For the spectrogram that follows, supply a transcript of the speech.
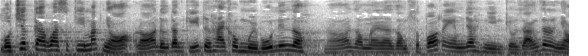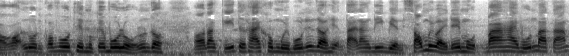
Một chiếc Kawasaki mắc nhỏ đó được đăng ký từ 2014 đến giờ. Đó dòng này là dòng Sport anh em nhé nhìn kiểu dáng rất là nhỏ gọn luôn có vô thêm một cây bô lỗ luôn rồi. Đó đăng ký từ 2014 đến giờ hiện tại đang đi biển 67D1 32438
